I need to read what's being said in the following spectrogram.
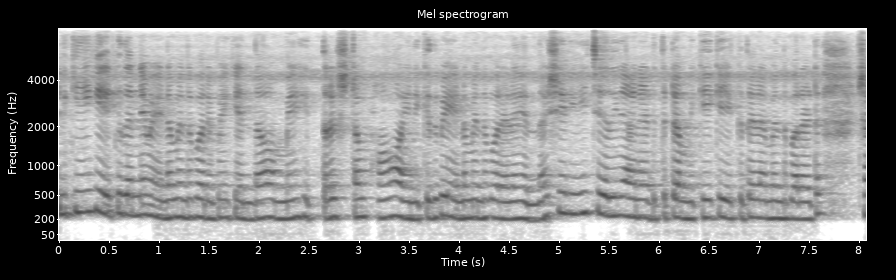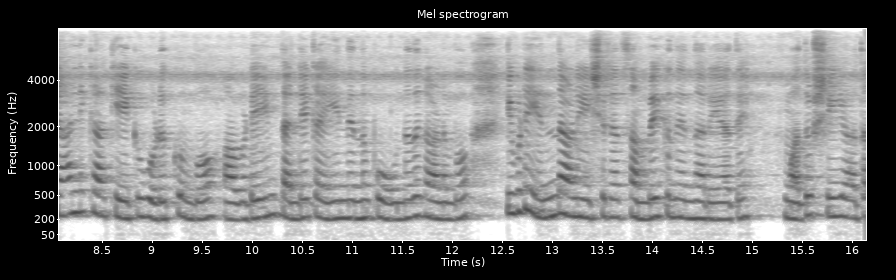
എനിക്ക് ഈ കേക്ക് തന്നെ വേണമെന്ന് പറയുമ്പോൾ എനിക്ക് എന്താ അമ്മേ ഇത്ര ഇഷ്ടം? ആ എനിക്കിത് വേണമെന്ന് പറയണേ എന്നാൽ ശരി ഈ ചെറി ഞാൻ എടുത്തിട്ട് അമ്മയ്ക്ക് ഈ കേക്ക് തരാമെന്ന് പറഞ്ഞിട്ട് ഷാന്തിക്ക് ആ കേക്ക് കൊടുക്കുമ്പോൾ അവിടെയും തന്റെ കയ്യിൽ നിന്ന് പോകുന്നത് കാണുമ്പോൾ ഇവിടെ എന്താണ് ഈശ്വര സംഭവിക്കുന്നതെന്നറിയാതെ മധുഷി അത്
